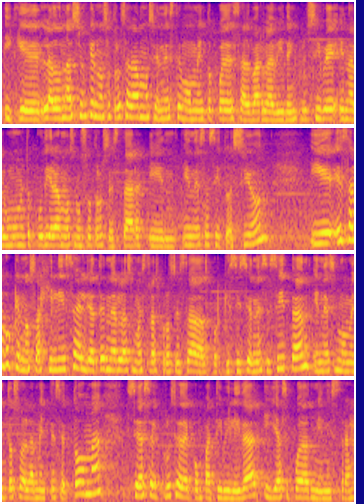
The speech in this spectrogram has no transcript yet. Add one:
y que la donación que nosotros hagamos en este momento puede salvar la vida. Inclusive en algún momento pudiéramos nosotros estar en, en esa situación y es algo que nos agiliza el ya tener las muestras procesadas, porque si se necesitan, en ese momento solamente se toma, se hace el cruce de compatibilidad y ya se puede administrar.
